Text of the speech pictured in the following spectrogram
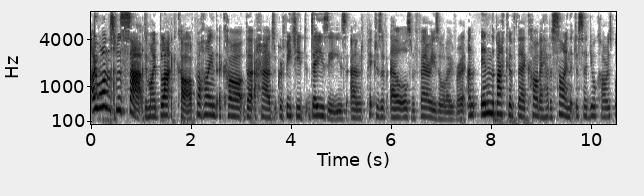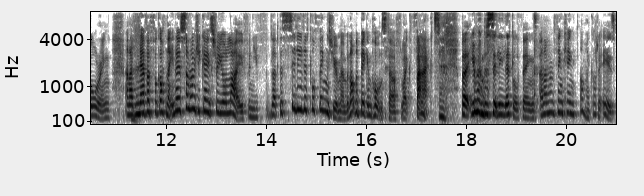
I once was sat in my black car behind a car that had graffitied daisies and pictures of elves and fairies all over it. And in the back of their car, they had a sign that just said, Your car is boring. And I've never forgotten that. You know, sometimes you go through your life and you've like the silly little things you remember, not the big important stuff like facts, but you remember silly little things. And I remember thinking, Oh my God, it is.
